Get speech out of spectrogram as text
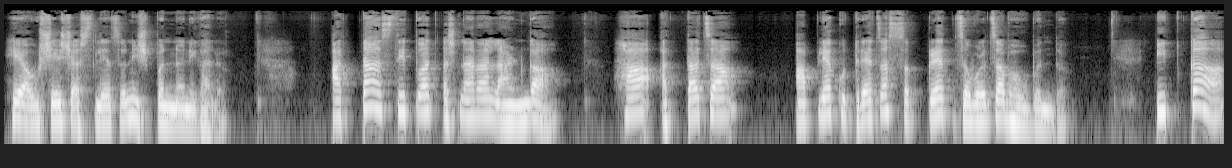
हे अवशेष असल्याचं निष्पन्न निघालं. आत्ता अस्तित्वात असणारा लांडगा हा आत्ताचा आपल्या कुत्र्याचा सगळ्यात जवळचा भाऊबंद. इतका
